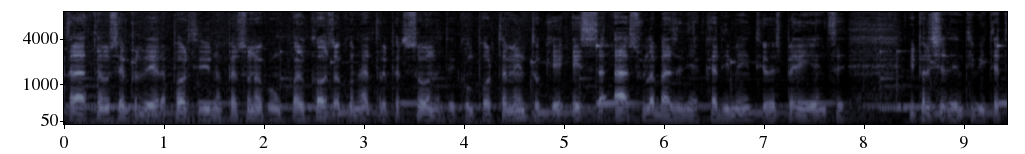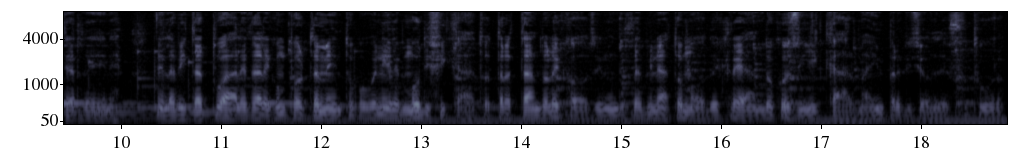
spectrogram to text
trattano sempre dei rapporti di una persona con qualcosa o con altre persone, del comportamento che essa ha sulla base di accadimenti o esperienze di precedenti vite terrene. Nella vita attuale tale comportamento può venire modificato trattando le cose in un determinato modo e creando così il karma in previsione del futuro.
